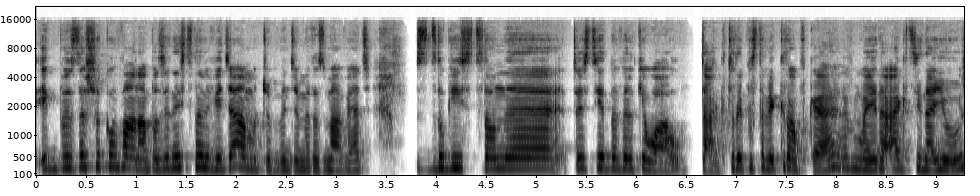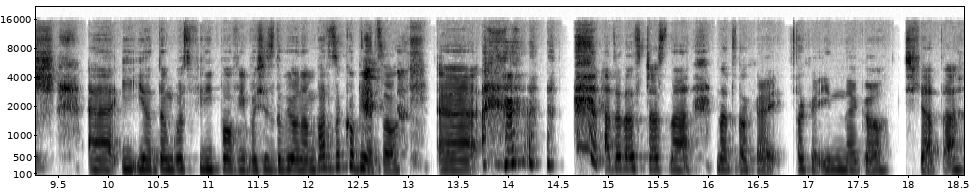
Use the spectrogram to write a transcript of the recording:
jakby zaszokowana, bo z jednej strony wiedziałam, o czym będziemy rozmawiać, z drugiej strony to jest jedno wielkie wow. Tak, tutaj postawię kropkę w mojej reakcji na już e, i, i oddam głos Filipowi, bo się zrobiło nam bardzo kobieco. E, a teraz czas na, na trochę, trochę innego świata.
